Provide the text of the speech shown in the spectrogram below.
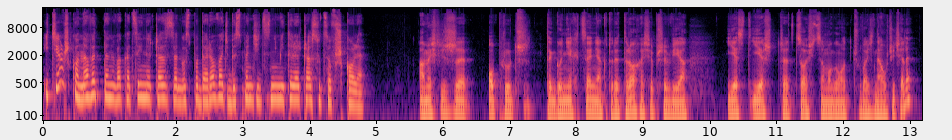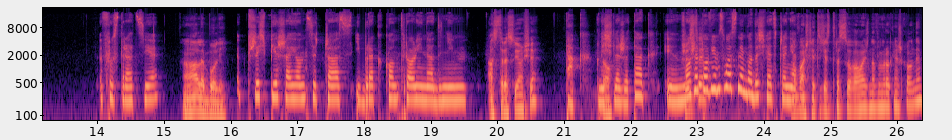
i ciężko nawet ten wakacyjny czas zagospodarować, by spędzić z nimi tyle czasu, co w szkole. A myślisz, że oprócz tego niechcenia, które trochę się przewija, jest jeszcze coś, co mogą odczuwać nauczyciele? Frustracje, Ale boli. przyspieszający czas i brak kontroli nad nim. A stresują się? Tak, Kto? myślę, że tak. Y, Może powiem z własnego doświadczenia. No właśnie, ty się stresowałaś nowym rokiem szkolnym?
